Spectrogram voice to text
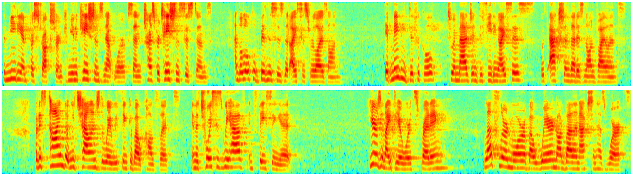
The media infrastructure and communications networks and transportation systems and the local businesses that ISIS relies on. It may be difficult to imagine defeating ISIS with action that is nonviolent. But it's time that we challenge the way we think about conflict and the choices we have in facing it. Here's an idea worth spreading. Let's learn more about where nonviolent action has worked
